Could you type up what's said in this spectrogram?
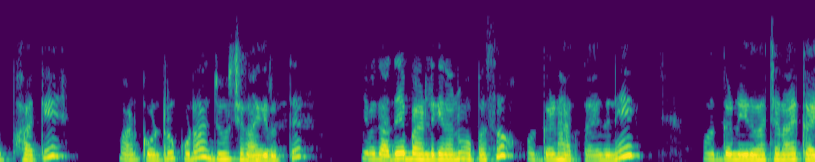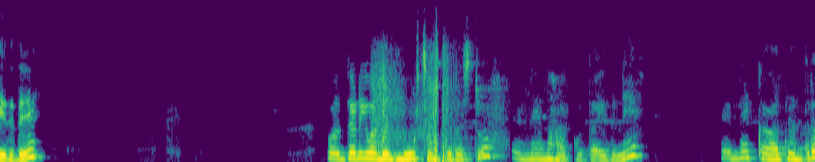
ಉಪ್ಪು ಹಾಕಿ ಮಾಡಿಕೊಂಡ್ರೂ ಕೂಡ ಜ್ಯೂಸ್ ಚೆನ್ನಾಗಿರುತ್ತೆ. ಇವಾಗ ಅದೇ ಬಾಣಲೆಗೆ ನಾನು ವಾಪಸ್ಸು ಒಗ್ಗರಣೆ ಹಾಕ್ತಾಯಿದ್ದೀನಿ ಒಗ್ಗರಣೆ ಇದು ಚೆನ್ನಾಗಿ ಕಾಯ್ದಿದೆ. ಒಗ್ಗರಣೆಗೆ ಒಂದೊಂದು ಮೂರು ಚಮಚದಷ್ಟು ಎಣ್ಣೆಯನ್ನು ಹಾಕ್ಕೊಳ್ತಾ ಇದ್ದೀನಿ. ಎಣ್ಣೆ ಕಾದ ನಂತರ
